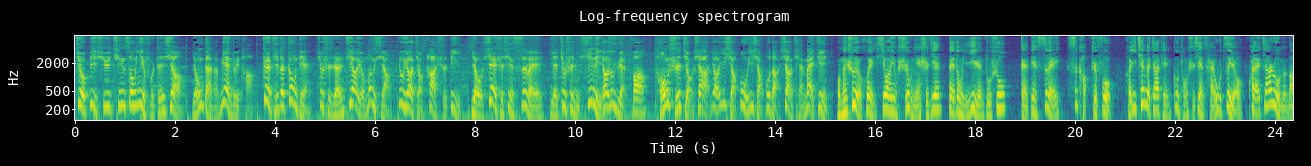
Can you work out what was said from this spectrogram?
就必须轻松应付真相，勇敢地面对它。这集的重点就是人既要有梦想，又要脚踏实地，有现实性思维，也就是你心里要有远方，同时脚下要一小步一小步地向前迈进。我们书友会希望用十五年时间带动一亿人读书，改变思维，思考致富，和一千个家庭共同实现财务自由。快来加入我们吧！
